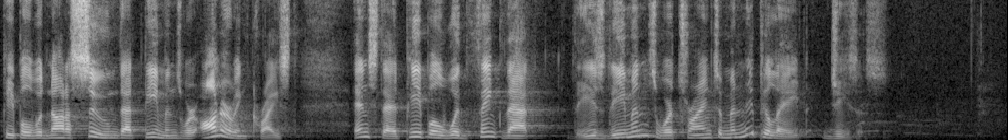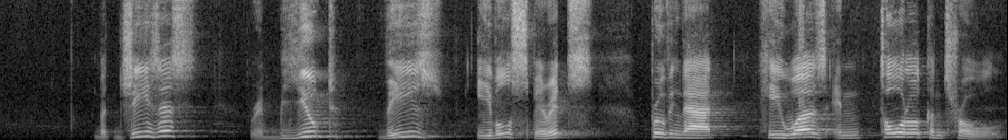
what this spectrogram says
People would not assume that demons were honoring Christ. Instead, people would think that these demons were trying to manipulate Jesus. But Jesus rebuked these evil spirits proving that he was in total control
